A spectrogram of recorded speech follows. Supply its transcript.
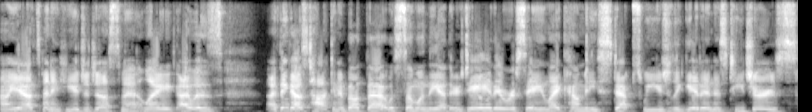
oh yeah it's been a huge adjustment like i was i think i was talking about that with someone the other day they were saying like how many steps we usually get in as teachers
